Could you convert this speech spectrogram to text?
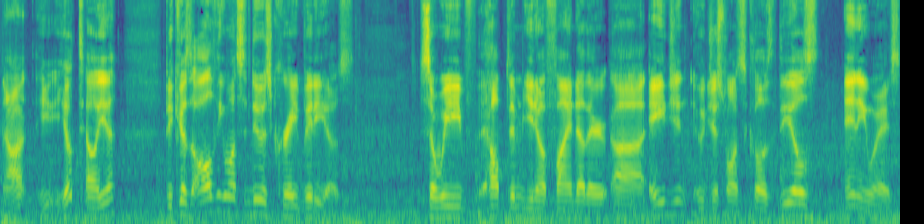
Now, he, he'll tell you because all he wants to do is create videos. So we've helped him, you know, find other uh, agent who just wants to close deals. Anyways,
